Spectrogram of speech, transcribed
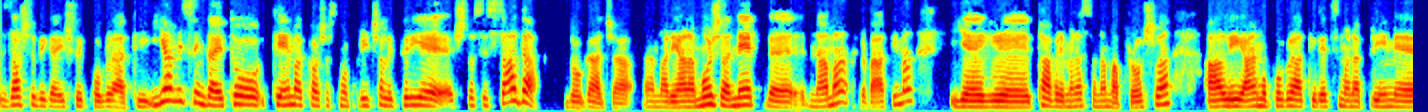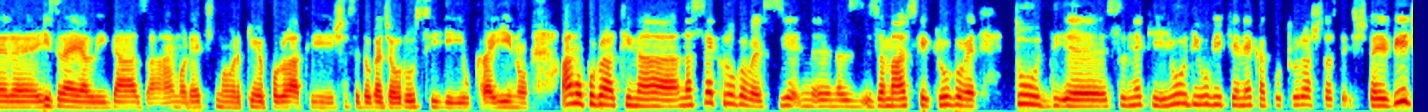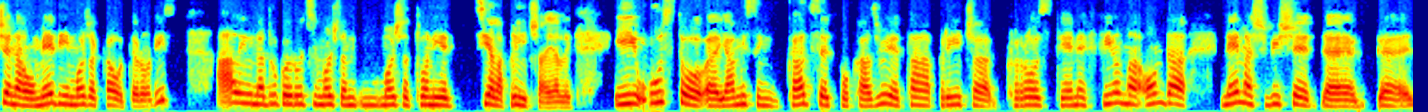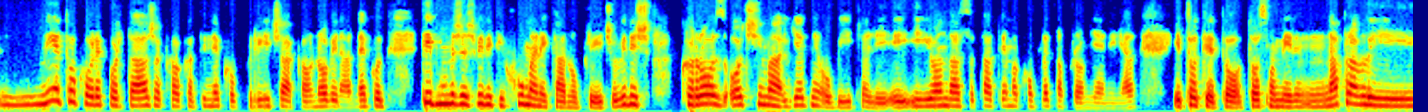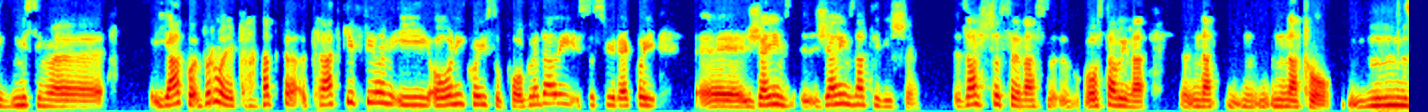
zašto bi ga išli pogledati? Ja mislim da je to tema, kao što smo pričali prije, što se sada događa, e, Marijana. Možda ne e, nama, Hrvatima, jer e, ta vremena su nama prošla, ali ajmo pogledati recimo na primjer Izrael i Gaza, ajmo recimo na primjer pogledati što se događa u Rusiji i Ukrajinu, ajmo pogledati na, na sve krugove, na zemaljske krugove, tu su neki ljudi, uvijek je neka kultura što, što je viđena u mediji možda kao terorist, ali na drugoj ruci možda, možda to nije cijela priča, li I usto, e, ja mislim, kad se pokazuje ta priča kroz teme filma, onda nemaš više, e, nije toliko reportaža kao kad ti neko priča kao novinar, neko, ti možeš vidjeti humanitarnu priču, vidiš kroz očima jedne obitelji i, i onda se ta tema kompletno promijeni. Jel? I to ti je to, to smo mi napravili i mislim, e, jako, vrlo je kratka, kratki film i oni koji su pogledali su svi rekli e, želim, želim znati više. Zašto se nas ostavili na, na, na to?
